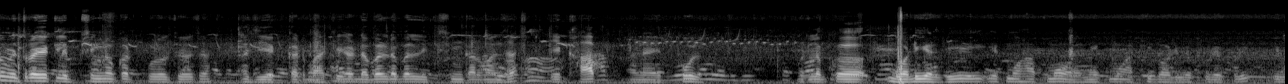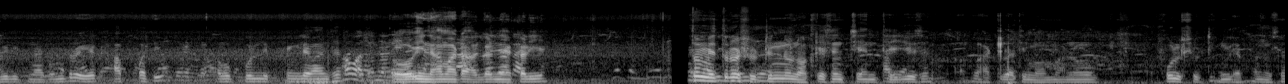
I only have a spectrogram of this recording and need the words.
તો મિત્રો એક લિપસિંગનો કટ પૂરો થયો છે. હજી એક કટ બાકી છે. ડબલ ડબલ લિપસિંગ કરવાનું છે. એક હાફ અને એક ફૂલ મતલબ કે બોડી અડધી, એકમાં હાફમાં અને એકમાં આખી બોડી પૂરેપૂરી એવી રીતના તો મિત્રો એક હાફ પછી આવું ફૂલ લિપસિંગ લેવાનું છે. તો એના માટે આગળ નીકળીએ. તો મિત્રો શૂટિંગનું લોકેશન ચેન્જ થઈ ગયું છે. આટલાથી મમ્માનું ફૂલ શૂટિંગ લેવાનું છે.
